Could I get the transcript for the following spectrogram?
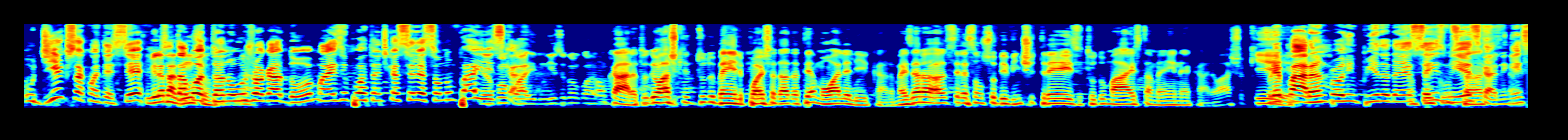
O dia que isso acontecer, Vira você está botando o É. jogador mais importante que a seleção de um Eu país, cara. concordo, nisso eu concordo. Então, cara, tudo, eu acho que tudo bem, ele pode ter dado até mole ali, cara. Mas era a seleção sub-23 e tudo mais também, né, cara? Eu acho que. Preparando para a Olimpíada daí a São seis meses, cara. Ninguém cara.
